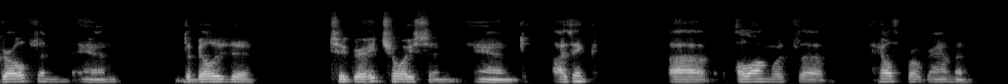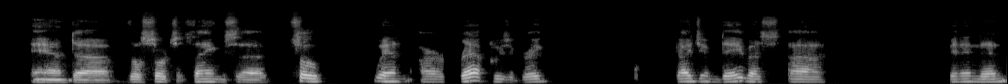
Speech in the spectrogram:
growth and and the ability to to grade choice and and I think uh, along with the health program and and uh, those sorts of things. Uh, so when our rep, who's a great guy, Jim Davis, uh, been in the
